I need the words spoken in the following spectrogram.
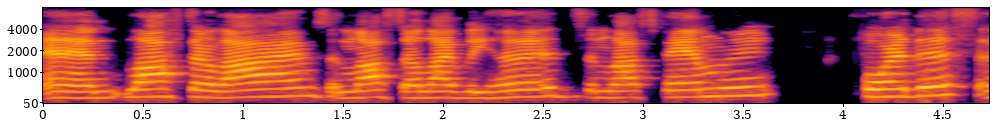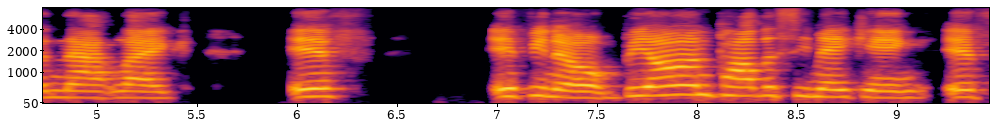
and lost their lives and lost their livelihoods and lost family for this and that like if if you know beyond policy making if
